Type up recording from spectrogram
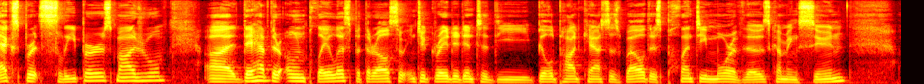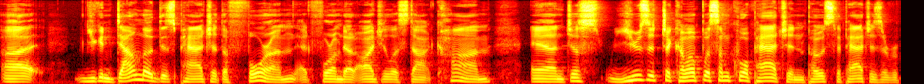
Expert Sleepers module. Uh, they have their own playlist, but they're also integrated into the Build podcast as well. There's plenty more of those coming soon. Uh, you can download this patch at the forum at forum.audulus.com and just use it to come up with some cool patch and post the patch as a,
